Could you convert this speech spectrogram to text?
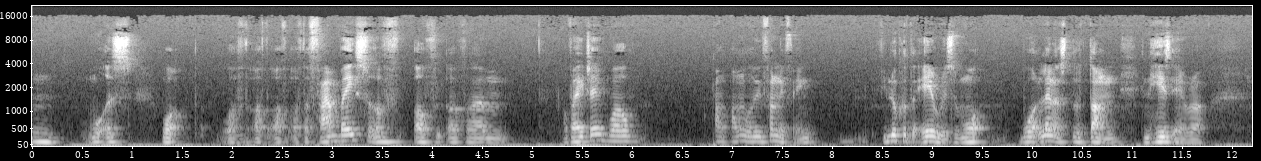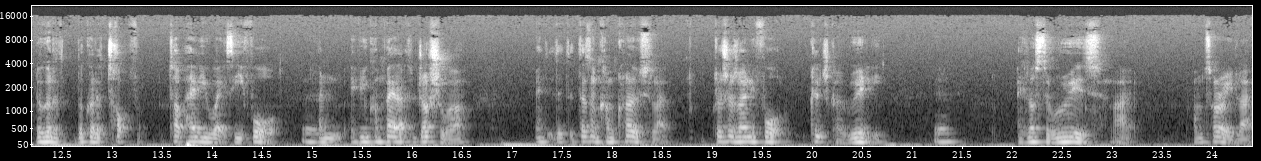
Mm. What is what of of, of, of the fan base of of of um of AJ? Well, I'm, I'm not really funny thing. If you look at the eras and what what Lennox has done in his era, look at the, look at the top top heavyweights he fought, Yeah. and if you compare that to Joshua, it, it, it doesn't come close. Like Joshua's only fought Klitschko really, Yeah. he lost to Ruiz. Like I'm sorry, like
